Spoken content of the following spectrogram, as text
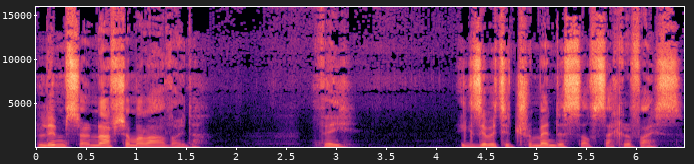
Limser nafsham ala They exhibited tremendous self-sacrifice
